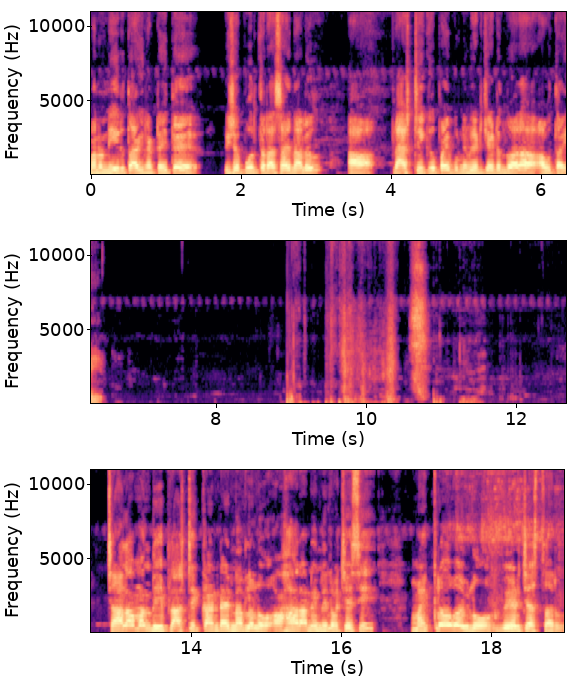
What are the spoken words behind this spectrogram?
మనం నీరు తాగినట్టయితే విషపూరిత రసాయనాలు ఆ ప్లాస్టిక్ పైపుని వేడి చేయడం ద్వారా అవుతాయి. చాలామంది ప్లాస్టిక్ కంటైనర్లలో ఆహారాన్ని నిల్వ చేసి మైక్రోవేవ్లో వేడి చేస్తారు.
